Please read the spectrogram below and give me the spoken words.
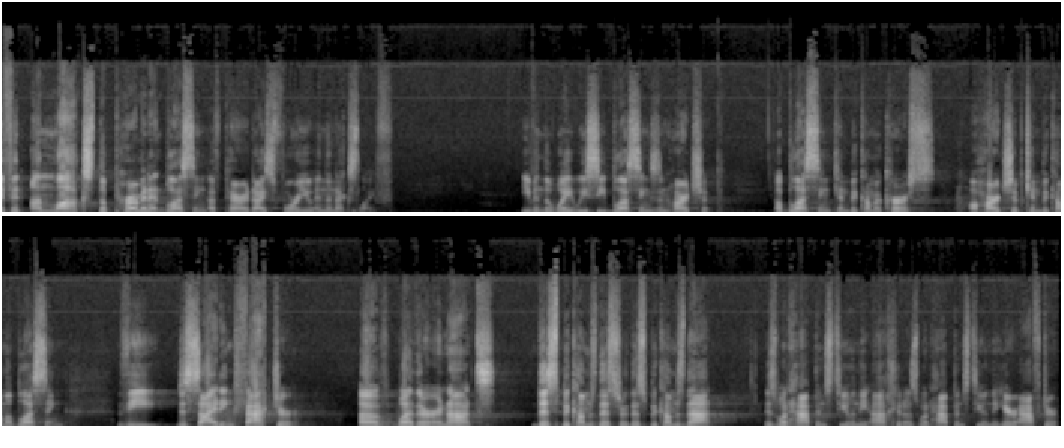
if it unlocks the permanent blessing of paradise for you in the next life. Even the way we see blessings and hardship, a blessing can become a curse, a hardship can become a blessing. The deciding factor of whether or not this becomes this or this becomes that, is what happens to you in the akhirah, is what happens to you in the hereafter.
